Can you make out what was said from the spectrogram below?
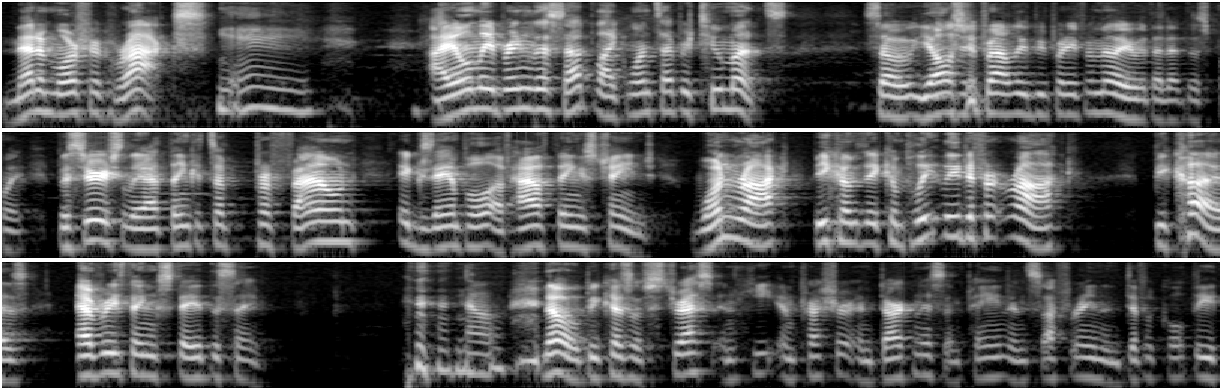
metamorphic rocks. Yay. I only bring this up like once every two months. So y'all should probably be pretty familiar with it at this point. But seriously, I think it's a profound example of how things change. One rock becomes a completely different rock because everything stayed the same. no. No, because of stress and heat and pressure and darkness and pain and suffering and difficulty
